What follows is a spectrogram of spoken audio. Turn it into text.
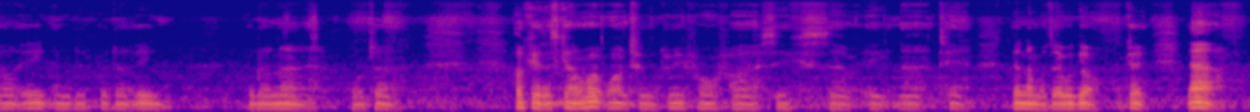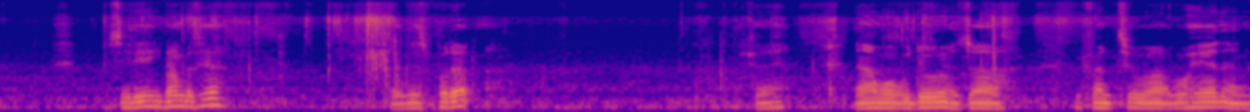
Count eight, and we just put down eight, put down nine, four times. Okay, let's count them up. One, two, three, four, five, six, seven, eight, nine, ten. The numbers. There we go. Okay. Now, see these numbers here? I just put up. Okay. Now what we do is uh, we're going to uh, go ahead and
